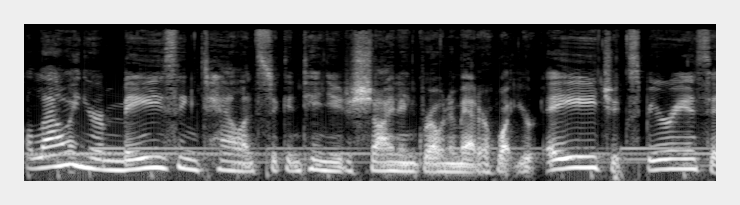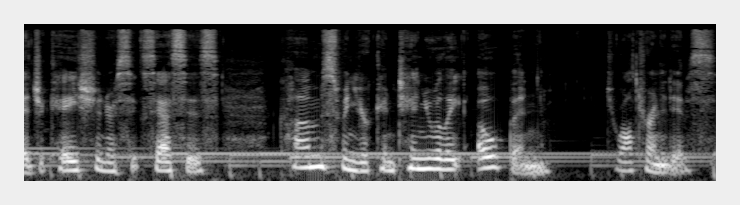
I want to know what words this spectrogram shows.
Allowing your amazing talents to continue to shine and grow no matter what your age, experience, education, or successes comes when you're continually open to alternatives.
